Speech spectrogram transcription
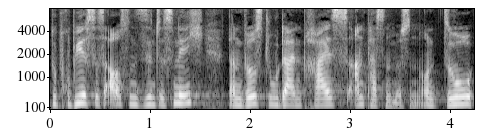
du probierst es aus und sie sind es nicht, dann wirst du deinen Preis anpassen müssen. Und so,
